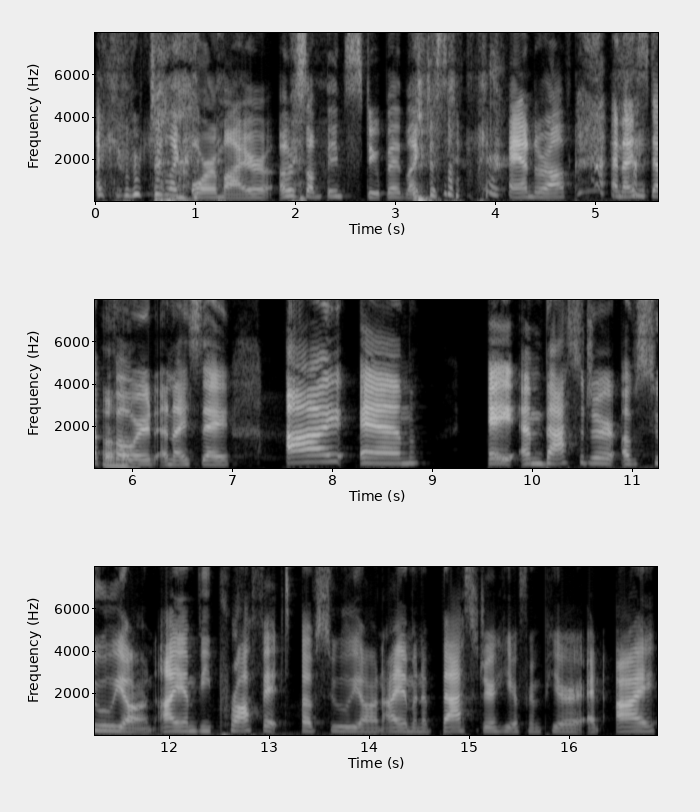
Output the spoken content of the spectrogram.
I give her to like Ormeyer or something stupid, like just like hand her off, and I step uh-huh. forward and I say, "I am." A ambassador of Sulion. I am the prophet of Sulion. I am an ambassador here from Pure, and I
